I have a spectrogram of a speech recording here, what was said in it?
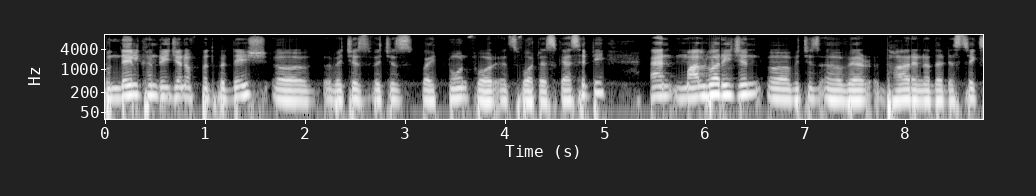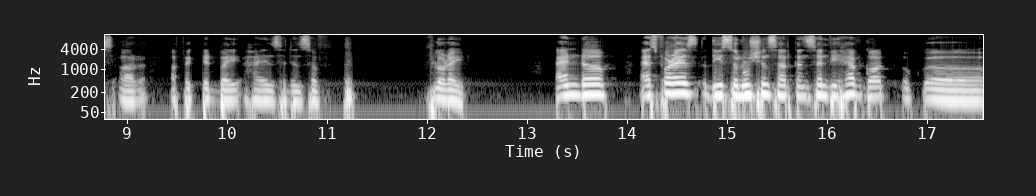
Bundelkhand region of Madhya Pradesh, which is which is quite known for its water scarcity, and Malwa region, which is where Dhar and other districts are affected by high incidence of fluoride. And uh, as far as these solutions are concerned, we have got uh,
